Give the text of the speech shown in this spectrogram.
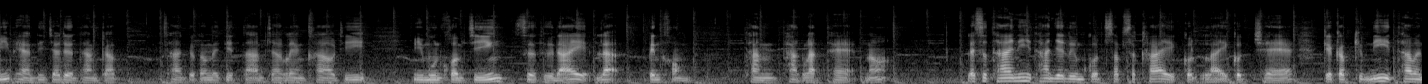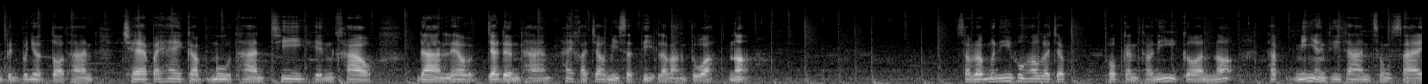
มีแผนที่จะเดินทางกลับท่านก็ต้องได้ติดตามจากแหล่งข่าวที่มีมูลความจริงเชื่อถือได้และเป็นของทางภาครัฐแท้เนาะ และสุดท้ายนี้ท่านอย่าลืมกด Subscribe กดไลค์กดแชร์เกี่ยวกับคลิปนี้ถ้ามันเป็นประโยชน์ต่อทาน แชร์ไปให้กับหมู่ทานที่เห็นข่าวด่านแล้วจะเดินทางให้เขาเจ้ามีสติระวังตัวเนาะสำหรับมื้อนี้พวกเขาก็จะพบกันเท่านี้ก่อนเนาะถ้ามีหยังที่ท่านสงสัย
